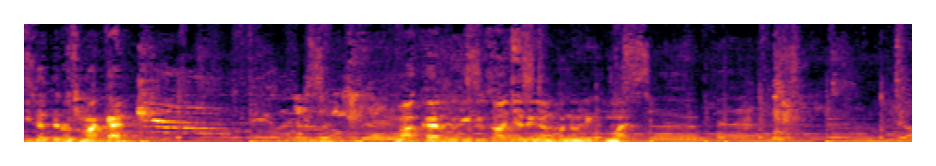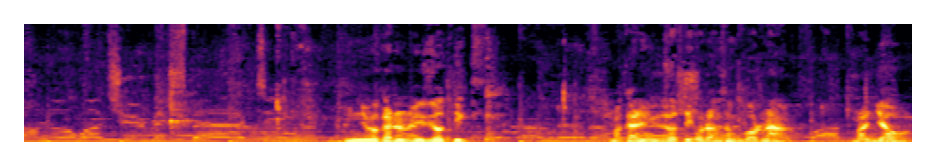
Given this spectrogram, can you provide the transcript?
kita terus makan. Makan begitu saja dengan penuh nikmat. Ini makanan eksotik. Makanan eksotik orang sempurna. Bajau.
